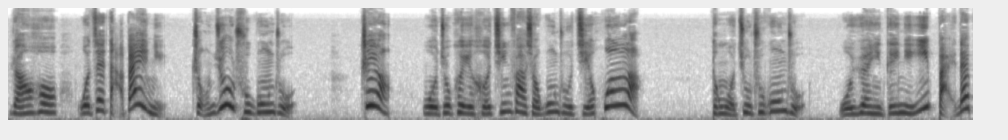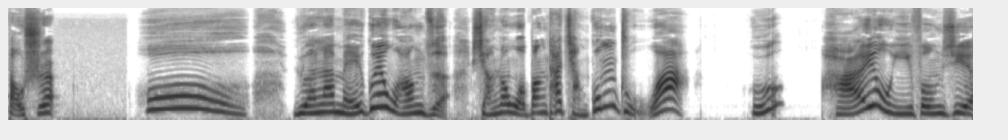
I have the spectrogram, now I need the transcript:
然后我再打败你，拯救出公主。这样我就可以和金发小公主结婚了。等我救出公主，我愿意给你一百袋宝石。哦，原来玫瑰王子想让我帮他抢公主啊！哦，还有一封信。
